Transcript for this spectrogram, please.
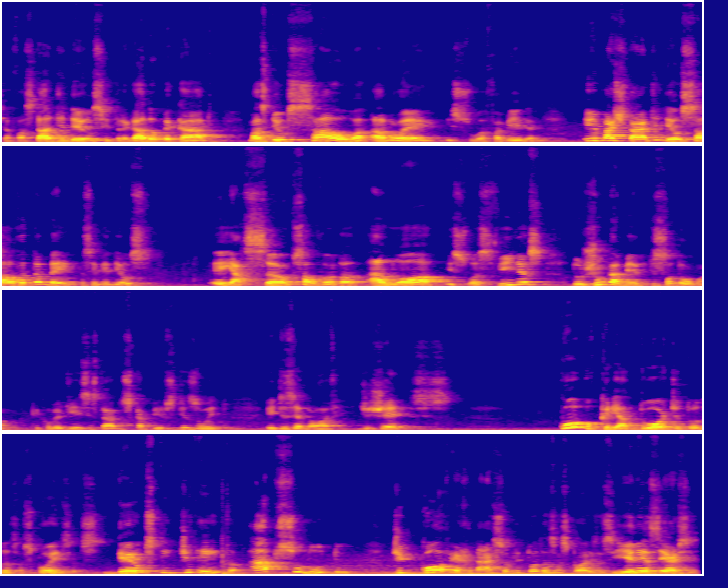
se afastado de Deus, se entregado ao pecado, mas Deus salva a Noé e sua família. E mais tarde Deus salva também, você vê Deus em ação, salvando a Ló e suas filhas do julgamento de Sodoma, que, como eu disse, está nos capítulos 18 e 19 de Gênesis. Como Criador de todas as coisas, Deus tem direito absoluto de governar sobre todas as coisas, e ele exerce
